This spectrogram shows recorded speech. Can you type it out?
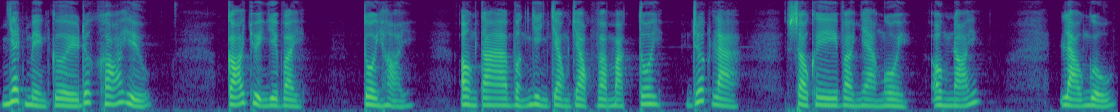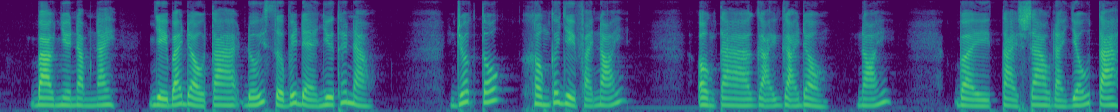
nhếch miệng cười rất khó hiểu. Có chuyện gì vậy? Tôi hỏi. Ông ta vẫn nhìn chòng chọc vào mặt tôi, rất là. Sau khi vào nhà ngồi, ông nói. Lão ngủ, bao nhiêu năm nay, nhị bá đầu ta đối xử với đệ như thế nào? Rất tốt, không có gì phải nói. Ông ta gãi gãi đầu, nói. Vậy tại sao lại giấu ta?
